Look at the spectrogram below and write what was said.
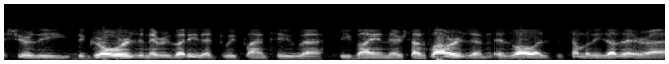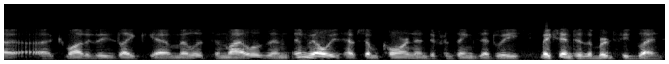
assure the, the growers and everybody that we plan to uh, be buying their sunflowers and as well as some of these other uh, uh, commodities like uh, millets and milos and, and we always have some corn and different things that we mix into the bird feed blends.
